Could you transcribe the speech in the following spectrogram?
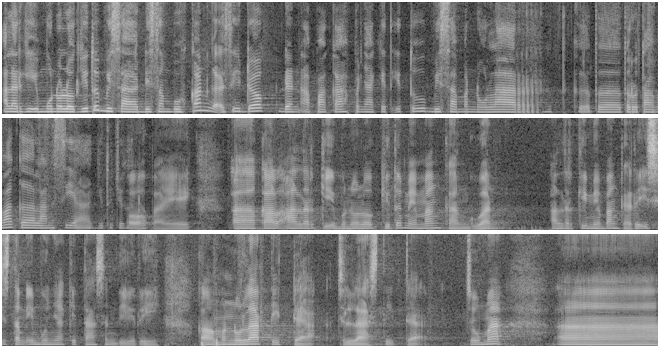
alergi imunologi itu bisa disembuhkan nggak sih dok? Dan apakah penyakit itu bisa menular ke, terutama ke lansia gitu juga? Oh dok? baik, uh, kalau alergi imunologi itu memang gangguan alergi memang dari sistem imunnya kita sendiri. Kalau menular tidak, jelas tidak. Cuma uh,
